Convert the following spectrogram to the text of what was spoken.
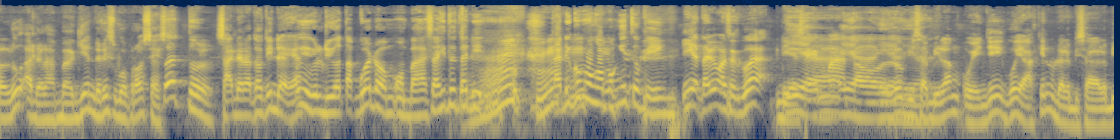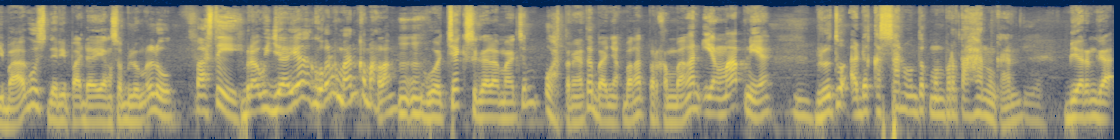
lu adalah bagian dari sebuah proses. Betul. Sadar atau tidak ya? Wih, di otak gue dong mau bahasa itu tadi. tadi gue mau ngomong itu, Bing. Iya tapi maksud gue di Iya, SMA iya, atau iya, lu iya. bisa bilang UNJ gue yakin udah bisa lebih bagus daripada yang sebelum lu. Pasti. Brawijaya gue kan kemarin ke Malang, Mm-mm. gue cek segala macem, wah ternyata banyak banget perkembangan. Yang maaf nih ya, dulu tuh ada kesan untuk mempertahankan Iya. biar nggak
